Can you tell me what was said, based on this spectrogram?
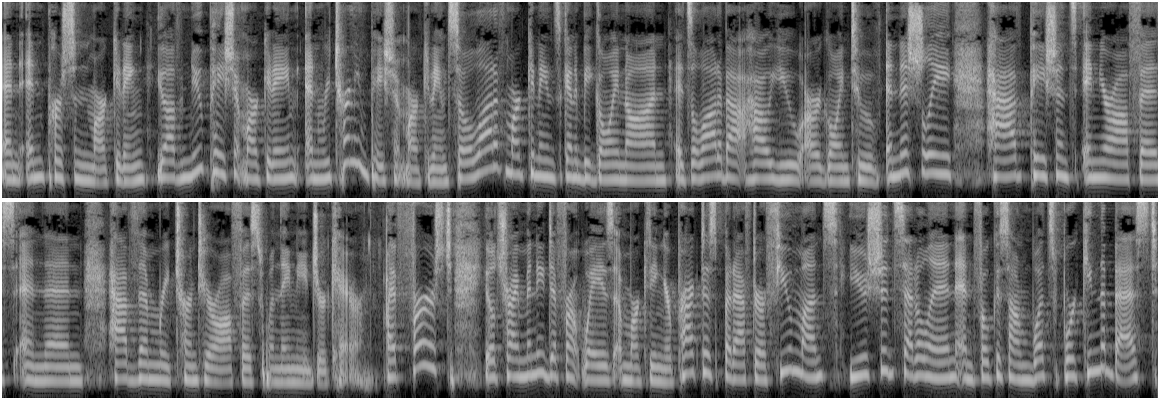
and in person marketing. You'll have new patient marketing and returning patient marketing. So a lot of marketing is going to be going on. It's a lot about how you are going to initially have patients in your office and then have them return to your office when they need your care. At first, you'll try many different ways of marketing your practice, but after a few months, you should settle in and focus on what's working the best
